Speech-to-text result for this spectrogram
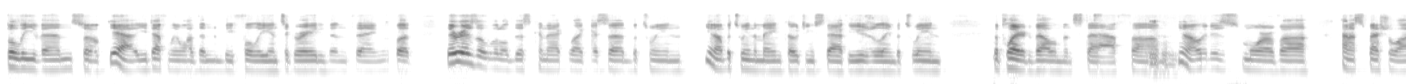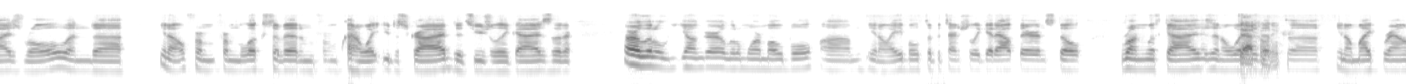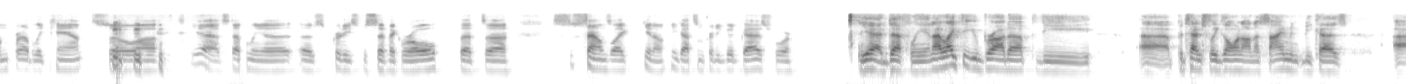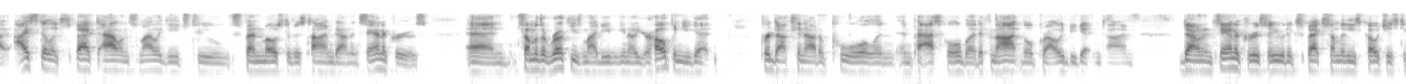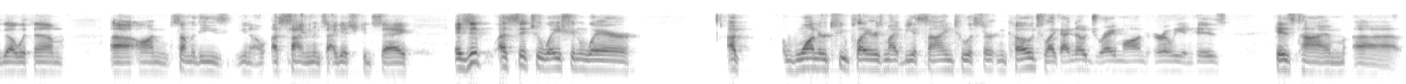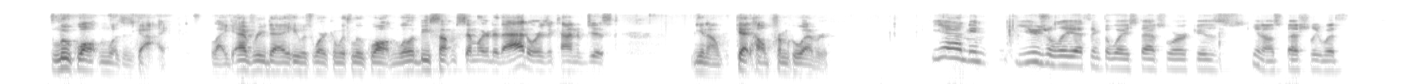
believe in. So yeah, you definitely want them to be fully integrated in things, but there is a little disconnect, like I said, between you know between the main coaching staff usually and between the player development staff. Um, Mhm. You know, it is more of a kind of specialized role, and uh, you know, from from the looks of it and from kind of what you described, it's usually guys that are are a little younger, a little more mobile, um, you know, able to potentially get out there and still run with guys in a way Definitely. that uh, you know Mike Brown probably can't. So uh, yeah, it's definitely a, a pretty specific role that uh, sounds like you know he got some pretty good guys for. Yeah, definitely. And I like that you brought up the uh, potentially going on assignment because uh, I still expect Alen Smailagic to spend most of his time down in Santa Cruz. And some of the rookies might even, you know, you're hoping you get production out of Poole and, and Paschall, but if not, they'll probably be getting time down in Santa Cruz. So you would expect some of these coaches to go with them uh, on some of these, you know, assignments, I guess you could say. Is it a situation where a one or two players might be assigned to a certain coach. Like I know Draymond early in his his time, uh, Luke Walton was his guy. Like every day he was working with Luke Walton. Will it be something similar to that, or is it kind of just, you know, get help from whoever? Yeah, I mean, usually I think the way staffs work is, you know, especially with,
